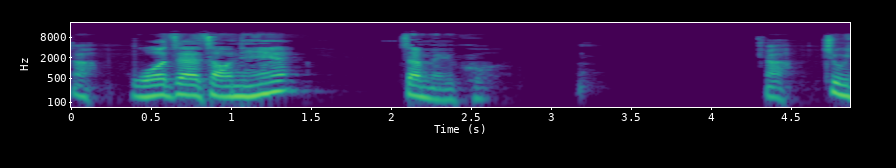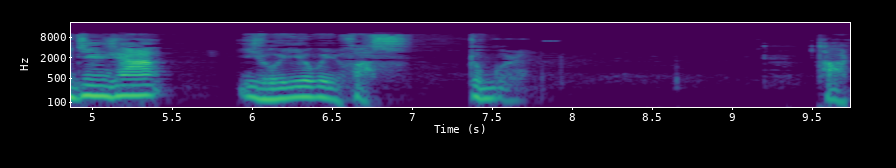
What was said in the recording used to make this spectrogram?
啊，我在早年在美国啊，旧金山有一位法师，中国人。他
